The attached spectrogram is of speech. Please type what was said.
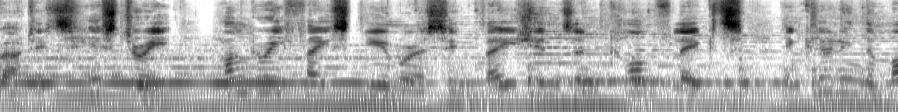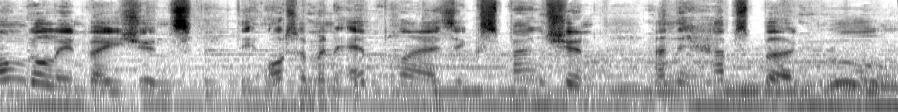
Throughout its history, Hungary faced numerous invasions and conflicts, including the Mongol invasions, the Ottoman Empire's expansion, and the Habsburg rule.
